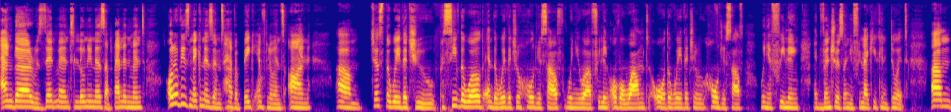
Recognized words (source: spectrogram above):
anger, resentment, loneliness, abandonment. All of these mechanisms have a big influence on um, just the way that you perceive the world and the way that you hold yourself when you are feeling overwhelmed or the way that you hold yourself when you're feeling adventurous and you feel like you can do it. Um,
